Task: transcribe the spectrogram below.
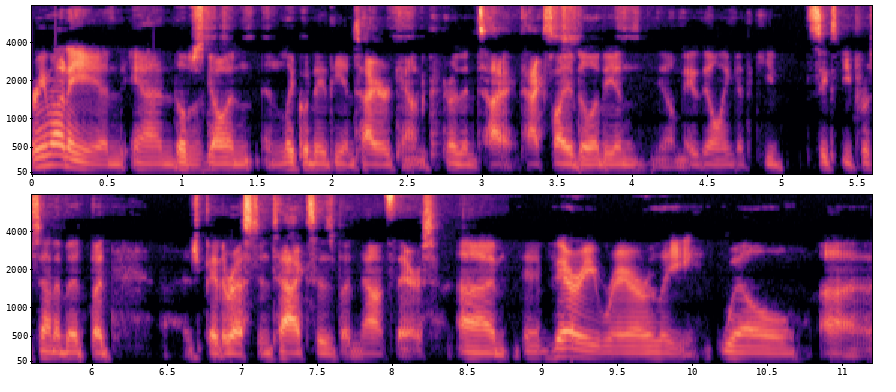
free money, and and they'll just go and, and liquidate the entire account, incur the entire tax liability, and you know maybe they only get to keep sixty percent of it, but uh, just pay the rest in taxes. But now it's theirs. Um, very rarely will uh,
